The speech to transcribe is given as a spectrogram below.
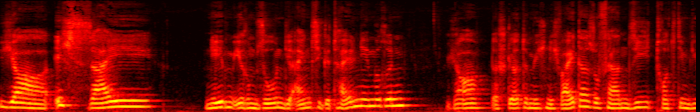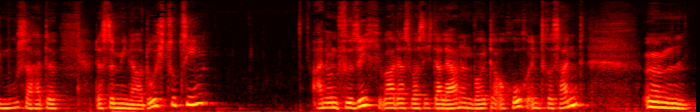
ja, ich sei neben ihrem Sohn die einzige Teilnehmerin, ja, das störte mich nicht weiter, sofern sie trotzdem die Muße hatte, das Seminar durchzuziehen. An und für sich war das, was ich da lernen wollte, auch hochinteressant. Ähm,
